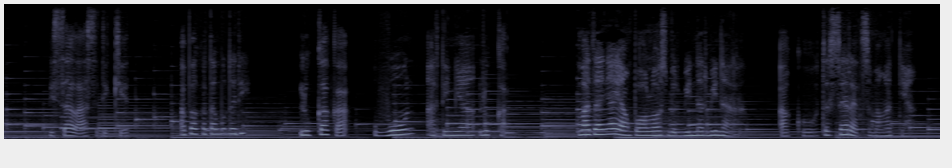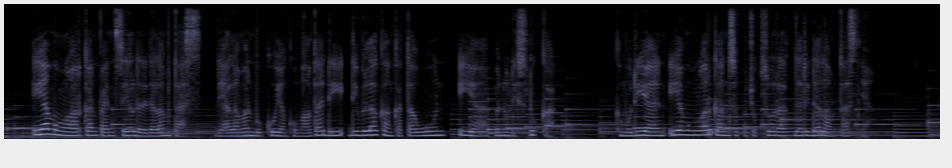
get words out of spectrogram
Bisalah sedikit. Apa katamu tadi? Luka, Kak. Wound artinya luka. Matanya yang polos berbinar-binar. Aku terseret semangatnya. Ia mengeluarkan pensil dari dalam tas. Di halaman buku yang kumal tadi, di belakang kata wound, ia menulis luka. Kemudian, ia mengeluarkan sepucuk surat dari dalam tasnya.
